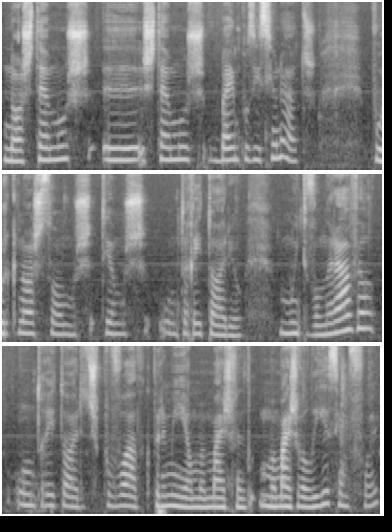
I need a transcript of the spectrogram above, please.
nós estamos, eh, estamos bem posicionados, porque nós somos, temos um território muito vulnerável, um território despovoado, que para mim é uma mais uma mais-valia, sempre foi.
